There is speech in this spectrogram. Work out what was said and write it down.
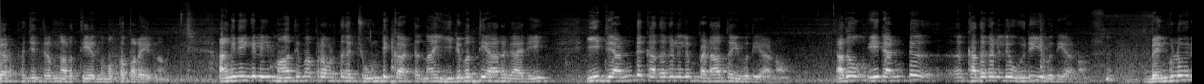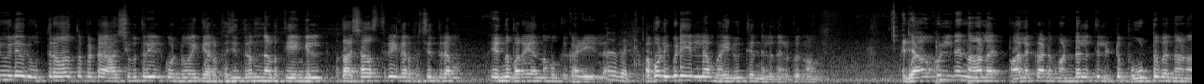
ഗർഭചിത്രം നടത്തിയെന്നും ഒക്കെ പറയുന്നു. അങ്ങനെയെങ്കിൽ ഈ മാധ്യമപ്രവർത്തക ചൂണ്ടിക്കാട്ടുന്ന ഇരുപത്തിയാറുകാരി ഈ രണ്ട് കഥകളിലും പെടാത്ത യുവതിയാണോ? അതോ ഈ രണ്ട് കഥകളിലെ ഒരു യുവതിയാണോ? ബംഗളൂരുവിലെ ഒരു ഉത്തരവാദിത്തപ്പെട്ട ആശുപത്രിയിൽ കൊണ്ടുപോയി ഗർഭചിത്രം നടത്തിയെങ്കിൽ അത് അശാസ്ത്രീയ ഗർഭചിത്രം എന്ന് പറയാൻ നമുക്ക് കഴിയില്ല. അപ്പോൾ ഇവിടെയെല്ലാം വൈരുദ്ധ്യം നിലനിൽക്കുന്നു. രാഹുലിനെ നാളെ പാലക്കാട് മണ്ഡലത്തിൽ മണ്ഡലത്തിലിട്ട് പൂട്ടുമെന്നാണ്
